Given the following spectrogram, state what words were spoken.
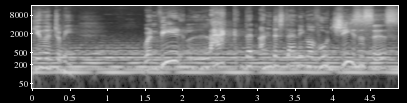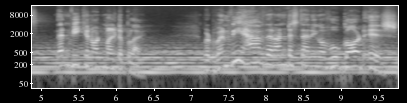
given to me. When we lack that understanding of who Jesus is, then we cannot multiply. But when we have that understanding of who God is,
